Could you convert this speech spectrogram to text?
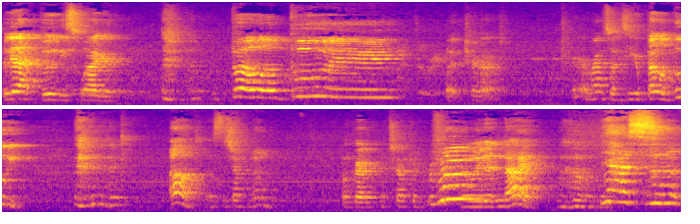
Look at that booty swagger. Bella booty! Wait, turn around. Turn around so I can see your Bella booty. Oh, that's the chapter done. Okay, next chapter. And we didn't die. yes! I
